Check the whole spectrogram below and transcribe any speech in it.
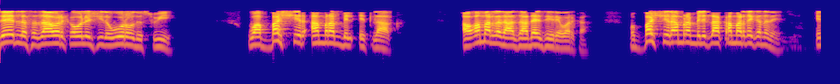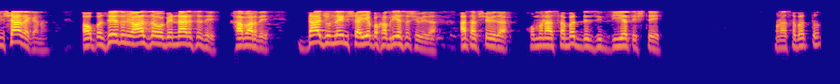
زید له سزا ور کول شي د ورو د سوی وبشر امرا بالاطلاق او امر له آزادۍ زیره ورکا وبشر امرا بالاطلاق امر دې کنه دې انشاء ده کنه او په زید نو عز او بنار څه خبر دې دا جمله انشائیه په خبریه څه شوی دا عطف شوی دا خو مناسبت د ضدیت شته مناسبت تو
